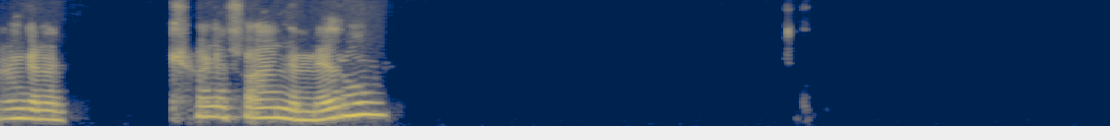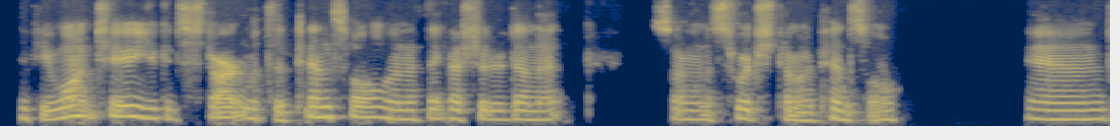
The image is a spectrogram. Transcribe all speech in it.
I'm going to kind of find the middle. If you want to, you could start with the pencil, and I think I should have done that. So I'm going to switch to my pencil. And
